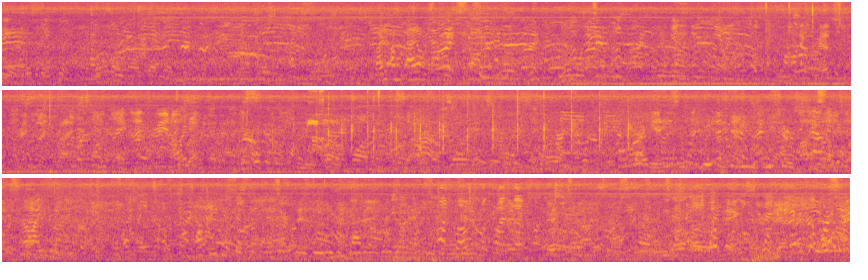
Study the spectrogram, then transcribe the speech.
I don't, I don't have it. Yeah, he's, got him the t-shirt. Whatever?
